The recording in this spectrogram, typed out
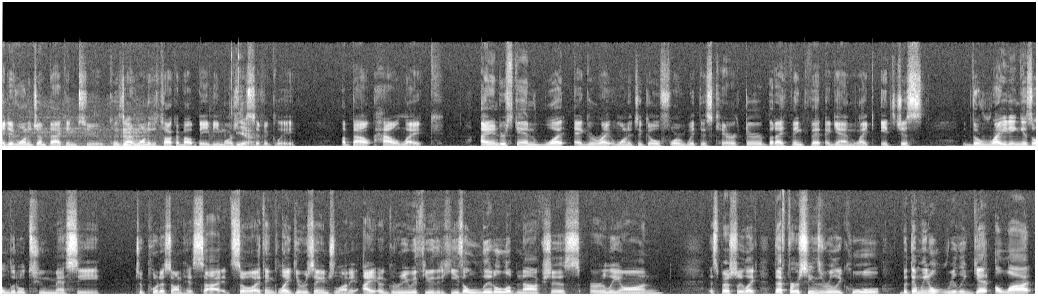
I did want to jump back into because I Mhm. wanted to talk about Baby more Yeah. specifically, about how like I understand what Edgar Wright wanted to go for with this character, but I think that again, like it's just the writing is a little too messy to put us on his side. So I think, like you were saying, Jelani, I agree with you that he's a little obnoxious early on, especially like that first scene's really cool, but then we don't really get a lot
